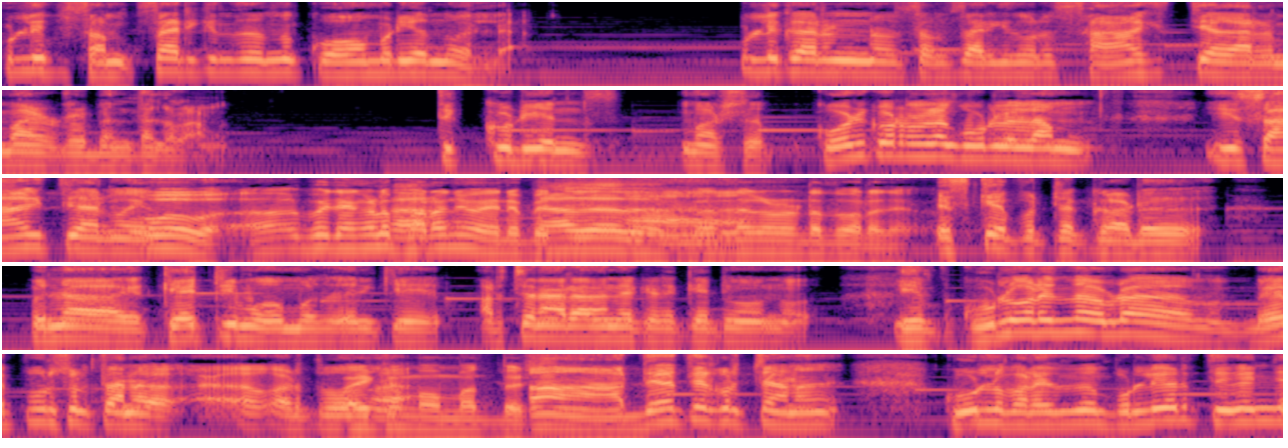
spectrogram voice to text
പുള്ളി സംസാരിക്കുന്നതൊന്നും കോമഡിയൊന്നുമല്ല പുള്ളിക്കാരൻ സംസാരിക്കുന്ന സാഹിത്യകാരന്മാരുടെ ബന്ധങ്ങളാണ്. തിക്കുടിയൻ മാഷ്. കോഴിക്കോടെല്ലാം കൂടുതലെല്ലാം ഈ സാഹിത്യകാരന്മാർ ഇപ്പൊ ഞങ്ങൾ പറഞ്ഞു പറഞ്ഞു. എസ് കെ പൊറ്റക്കാട് പിന്നെ കെ ടി മുഹമ്മദ് എനിക്ക് അർച്ചനാരാധനൊക്കെ കെ ടി മുഹമ്മദ് ഈ കൂടുതൽ പറയുന്നത് അവിടെ ബേപ്പൂർ സുൽത്താൻ അടുത്ത് മുഹമ്മദ് ആ അദ്ദേഹത്തെ കുറിച്ചാണ് കൂടുതൽ പറയുന്നത്. പുള്ളി ഒരു തികഞ്ഞ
